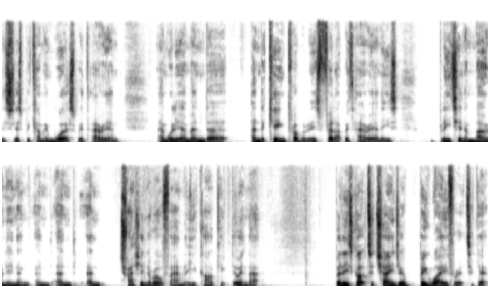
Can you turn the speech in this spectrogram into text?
It's just becoming worse with Harry and and William, and uh, and the king probably is fed up with Harry, and he's bleating and moaning and and and and trashing the royal family. You can't keep doing that but he's got to change a big way for it to get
